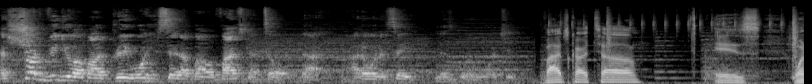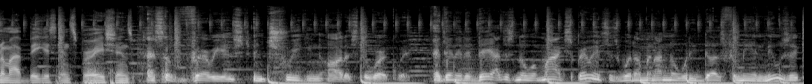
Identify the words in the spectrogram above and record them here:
A short video about Drake, what he said about Vybz Kartel. That I don't want to say. Let's go and watch it. Vybz Kartel is one of my biggest inspirations. That's a very in intriguing artist to work with. At the end of the day, I just know what my experiences with him and I know what he does for me in music.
